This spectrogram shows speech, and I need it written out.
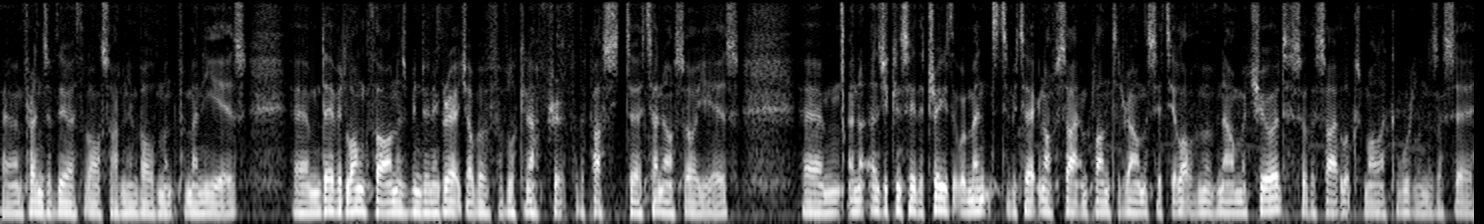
Um, Friends of the Earth have also had an involvement for many years. Um, David Longthorne has been doing a great job of, of looking after it for the past uh, 10 or so years. Um, and as you can see, the trees that were meant to be taken off site and planted around the city, a lot of them have now matured, so the site looks more like a woodland, as I say.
